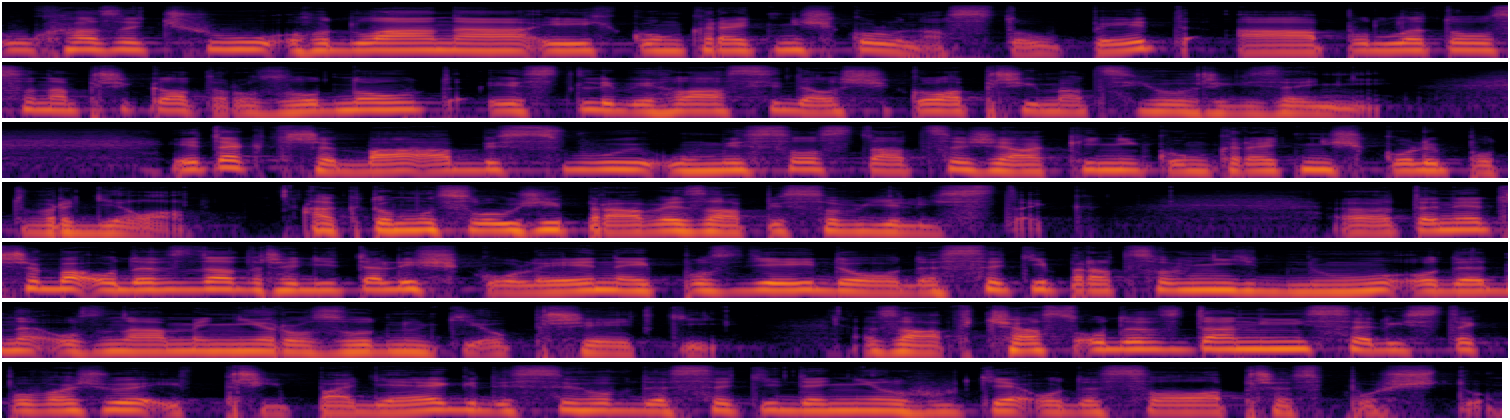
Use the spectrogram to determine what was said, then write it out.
uchazečů hodlá na jejich konkrétní školu nastoupit a podle toho se například rozhodnout, jestli vyhlásí další kola přijímacího řízení. Je tak třeba, aby svůj úmysl stát se žákyní konkrétní školy potvrdila. A k tomu slouží právě zápisový lístek. E, ten je třeba odevzdat řediteli školy nejpozději do deseti pracovních dnů ode dne oznámení rozhodnutí o přijetí. Za včas odevzdaný se lístek považuje i v případě, kdy si ho v desetidenní lhutě odeslala přes poštu.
